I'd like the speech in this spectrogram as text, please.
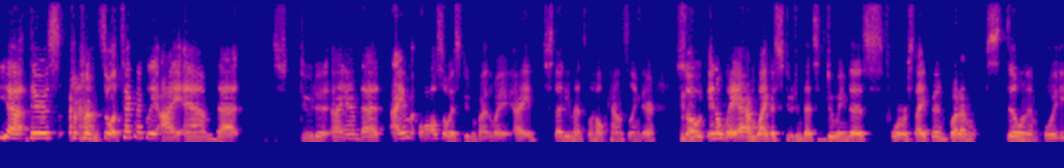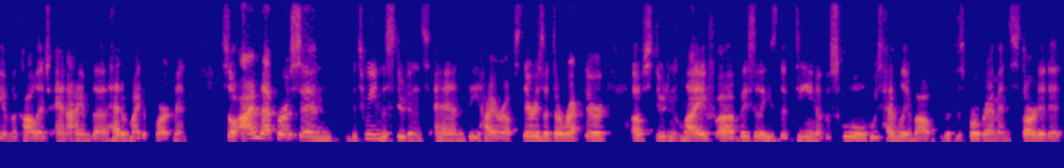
Yeah, there's so technically I am that student. I am that I am also a student by the way. I study mental health counseling there. So mm-hmm. in a way I'm like a student that's doing this for a stipend, but I'm still an employee of the college and I am the head of my department so I'm that person between the students and the higher ups. There is a director of student life. Uh, basically, he's the dean of the school who's heavily involved with this program and started it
